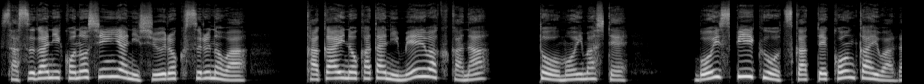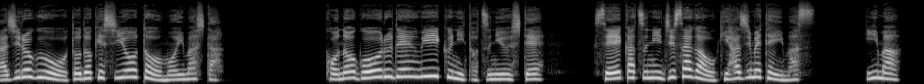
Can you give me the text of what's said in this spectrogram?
さすがにこの深夜に収録するのは、家会の方に迷惑かな、と思いまして、ボイスピークを使って今回はラジログをお届けしようと思いました。このゴールデンウィークに突入して、生活に時差が起き始めています。今、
